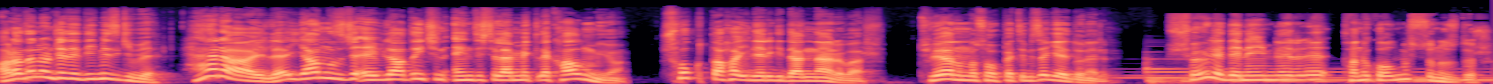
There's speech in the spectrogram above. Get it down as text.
Aradan önce dediğimiz gibi her aile yalnızca evladı için endişelenmekle kalmıyor. Çok daha ileri gidenler var. Tülay Hanım'la sohbetimize geri dönelim. Şöyle deneyimlere tanık olmuşsunuzdur.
